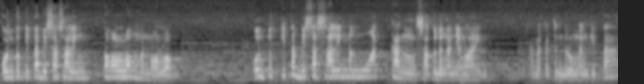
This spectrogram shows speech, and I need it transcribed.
Untuk kita bisa saling tolong menolong. Untuk kita bisa saling menguatkan satu dengan yang lain. Karena kecenderungan kita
